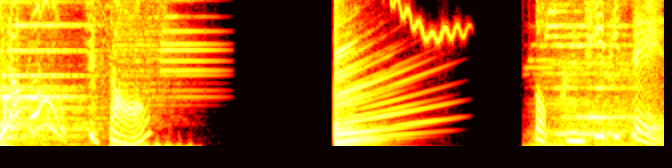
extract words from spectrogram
ดับเบิลสิบสองตกพื้นที่พิเศษ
